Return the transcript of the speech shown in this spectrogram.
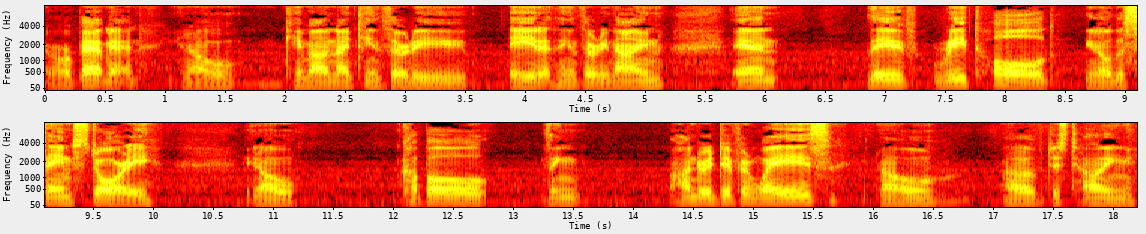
or Batman. You know, came out in 1938, I think in 39, and they've retold, you know, the same story, you know, couple, I think, hundred different ways, you know, of just telling,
